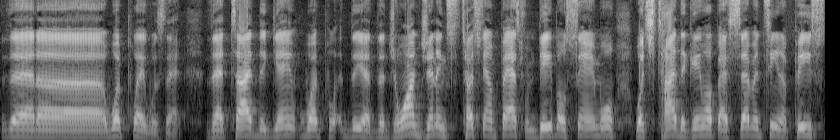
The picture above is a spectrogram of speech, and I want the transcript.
that uh, what play was that that tied the game. What play, the uh, the Jauan Jennings touchdown pass from Deebo Samuel, which tied the game up at 17 apiece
